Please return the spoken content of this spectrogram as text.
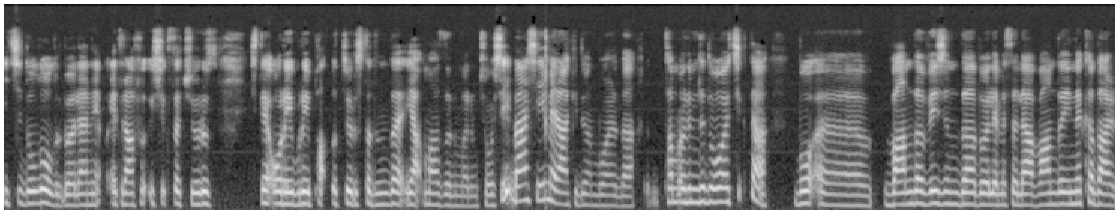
içi dolu olur. Böyle hani etrafı ışık saçıyoruz. işte orayı burayı patlatıyoruz tadında yapmazlar umarım çoğu şeyi. Ben şeyi merak ediyorum bu arada. Tam önümde de o açık da bu e, WandaVision'da böyle mesela Wanda'yı ne kadar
